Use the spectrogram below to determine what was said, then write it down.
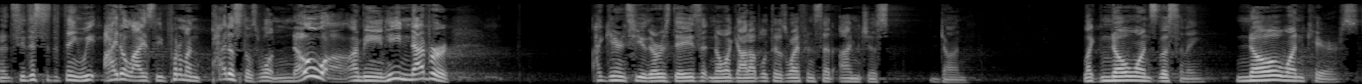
And see, this is the thing. We idolize, we put them on pedestals. Well, Noah, I mean, he never, I guarantee you, there was days that Noah got up, looked at his wife, and said, I'm just done. Like no one's listening, no one cares.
